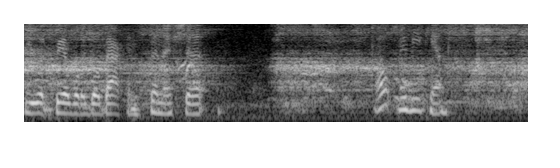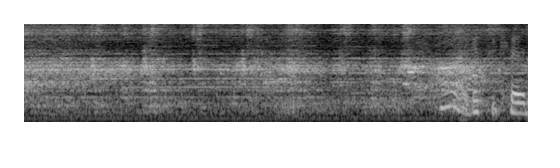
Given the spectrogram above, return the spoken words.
So you wouldn't be able to go back and finish it. Oh, maybe you can. Oh, I guess you could.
